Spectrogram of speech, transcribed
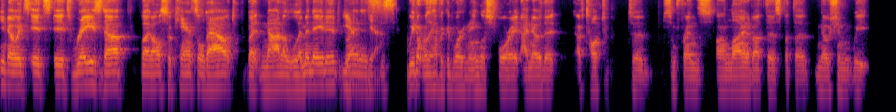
You know, it's it's it's raised up, but also canceled out, but not eliminated. Yeah, right? It's yeah. just- we don't really have a good word in English for it. I know that I've talked to some friends online about this, but the notion we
